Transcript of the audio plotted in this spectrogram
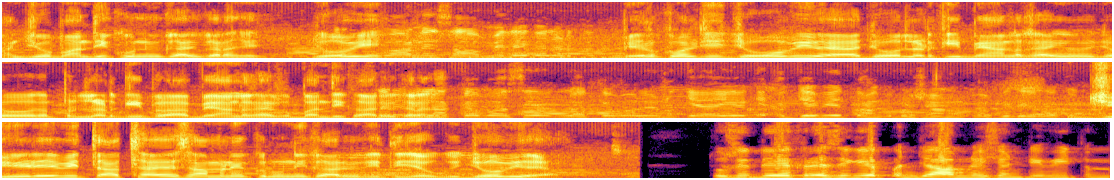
ਹਾਂਜੀ ਉਹ ਬੰਦੀ ਕਾਨੂੰਨੀ ਕਾਰਜ ਕਰਾਂਗੇ ਜੀ, ਜੋ ਵੀ ਪਰਿਵਾਰ ਨੇ ਸਾਫ਼ ਮਿਲੇਗਾ ਲੜਕੀ ਬਿਲਕੁਲ ਜੀ ਜੋ ਵੀ ਹੋਇਆ ਜੋ ਲੜਕੀ ਬਿਆਨ ਲਿਖਾਈ ਜੋ ਲੜਕੀ ਭਰਾ ਬਿਆਨ ਲਿਖਾਇਆ ਬੰਦੀ ਕਾਰਵਾਈ ਕਰਾਂਗੇ। ਇਲਾਕਾ ਵਾਸੀ ਇਲਾਕੇ ਵਾਲਿਆਂ ਨੂੰ ਕਿਹਾ ਹੈ ਕਿ ਅੱਗੇ ਵੀ ਇਹ ਤੰਗ ਪਰੇਸ਼ਾਨ ਹੋ ਕਾਫੀ ਦੇਰ ਤੱਕ। ਜਿਹੜੇ ਵੀ ਤੱਥ ਆਏ ਸਾਹਮਣੇ ਕਾਨੂੰਨੀ ਕਾਰਵਾਈ ਕੀਤੀ ਜਾਊਗੀ ਜੋ ਵੀ ਹੋਇਆ। ਤੁਸੀਂ ਦੇਖ ਰਹੇ ਸੀਗੇ ਪੰਜਾਬ ਨੇਸ਼ਨ ਟੀਵੀ ਤੇ ਮੈਂ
